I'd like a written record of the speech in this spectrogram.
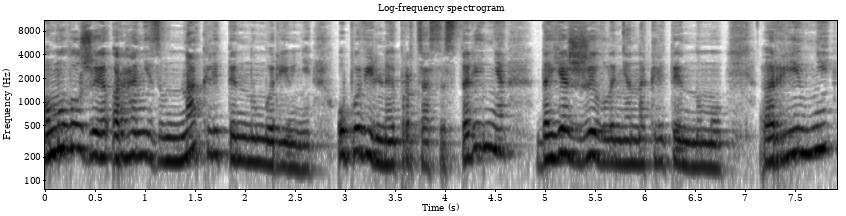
омоложує організм на клітинному рівні, уповільнює процеси старіння, дає живлення на клітинному рівні,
